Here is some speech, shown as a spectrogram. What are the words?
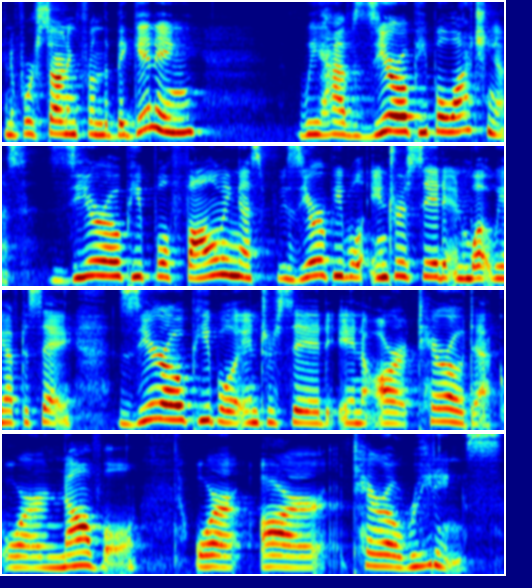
and if we're starting from the beginning, we have zero people watching us, zero people following us, zero people interested in what we have to say, zero people interested in our tarot deck or our novel or our tarot readings.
